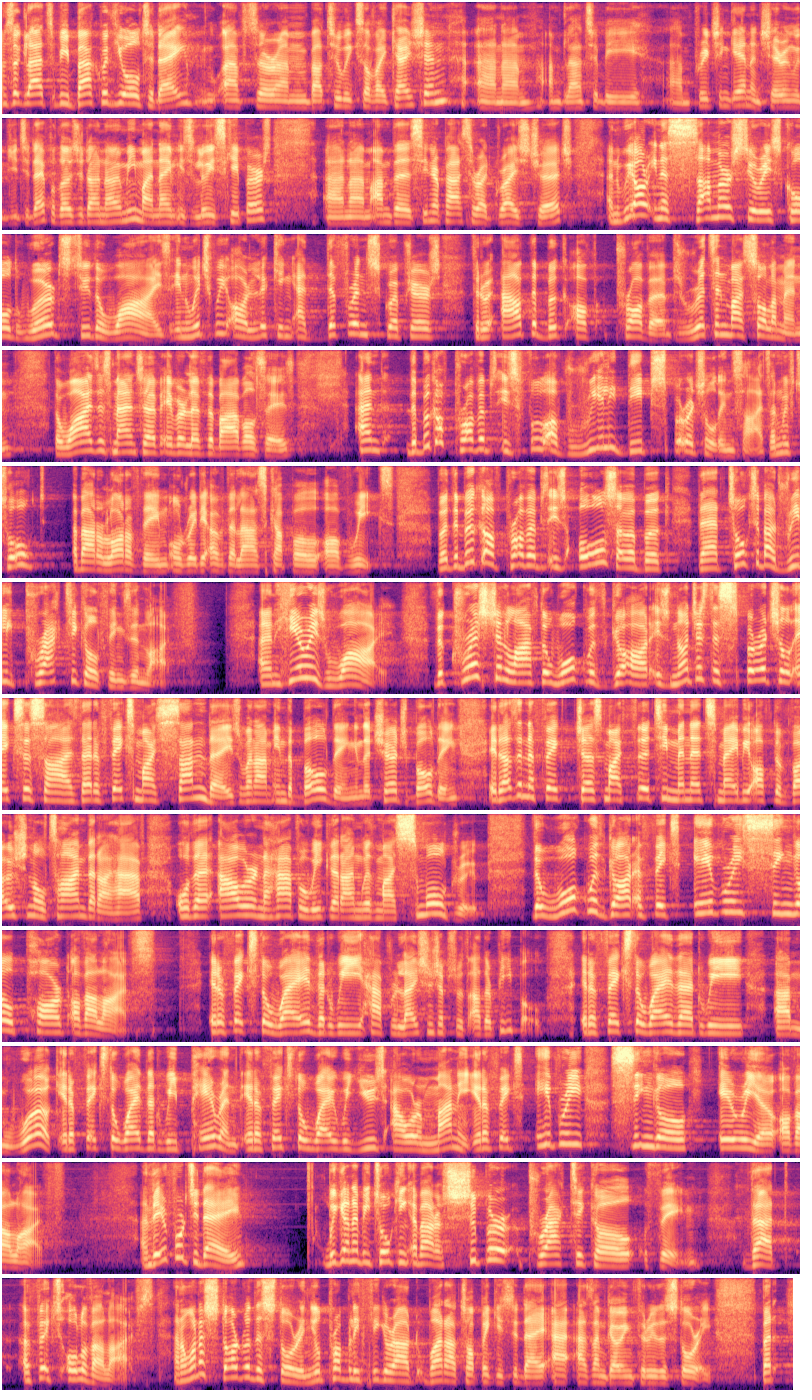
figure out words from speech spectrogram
I'm so glad to be back with you all today after um, about two weeks of vacation. And um, I'm glad to be um, preaching again and sharing with you today. For those who don't know me, my name is Louis Scheepers, and um, I'm the senior pastor at Grace Church. And we are in a summer series called Words to the Wise, in which we are looking at different scriptures throughout the book of Proverbs, written by Solomon, the wisest man to have ever lived, the Bible says. And the book of Proverbs is full of really deep spiritual insights, and we've talked about a lot of them already over the last couple of weeks. But the book of Proverbs is also a book that talks about really practical things in life. And here is why. The Christian life, the walk with God, is not just a spiritual exercise that affects my Sundays when I'm in the building, in the church building. It doesn't affect just my 30 minutes, maybe, of devotional time that I have, or the hour and a half a week that I'm with my small group. The walk with God affects every single part of our lives. It affects the way that we have relationships with other people. It affects the way that we um, work. It affects the way that we parent. It affects the way we use our money. It affects every single area of our life. And therefore, today, we're going to be talking about a super practical thing that affects all of our lives. And I want to start with a story, and you'll probably figure out what our topic is today as I'm going through the story. But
